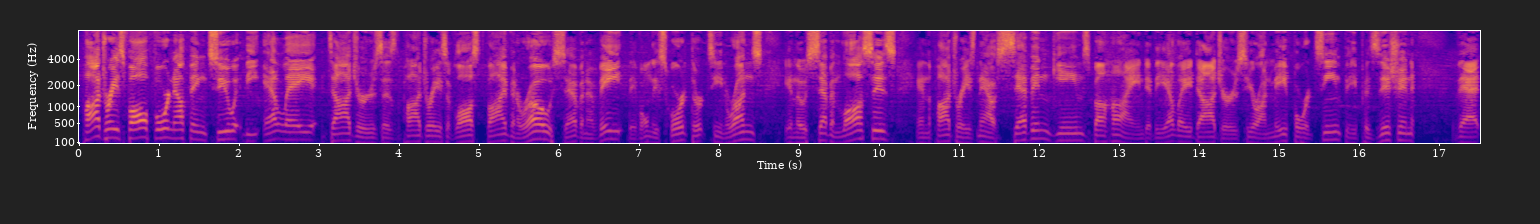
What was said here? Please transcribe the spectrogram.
Padres fall 4 0 to the LA Dodgers as the Padres have lost five in a row, seven of eight. They've only scored 13 runs in those seven losses, and the Padres now seven games behind the LA Dodgers here on May 14th, a position that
